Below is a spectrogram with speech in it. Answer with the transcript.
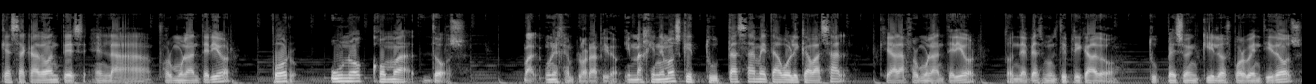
que has sacado antes en la fórmula anterior por 1,2. Vale, un ejemplo rápido. Imaginemos que tu tasa metabólica basal, que a la fórmula anterior, donde habías multiplicado tu peso en kilos por 22,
